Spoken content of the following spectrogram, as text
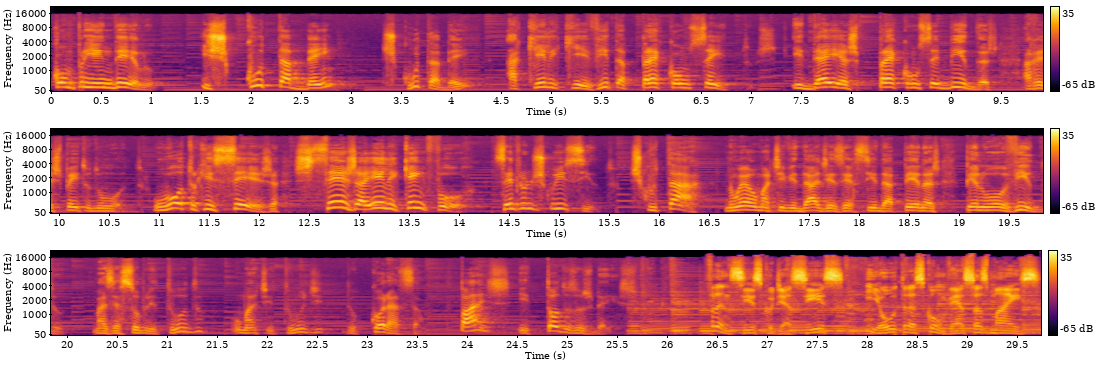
compreendê-lo. Escuta bem, escuta bem aquele que evita preconceitos, ideias preconcebidas a respeito do outro. O outro que seja, seja ele quem for, sempre um desconhecido. Escutar não é uma atividade exercida apenas pelo ouvido, mas é, sobretudo, uma atitude do coração. Paz e todos os bens. Francisco de Assis e outras conversas mais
